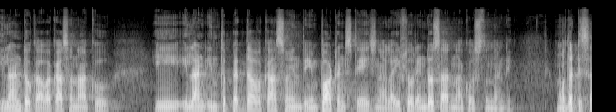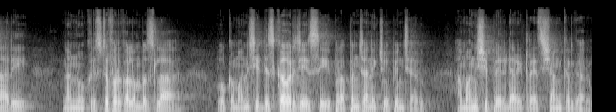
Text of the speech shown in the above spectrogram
ఇలాంటి ఒక అవకాశం నాకు ఈ ఇలాంటి ఇంత పెద్ద అవకాశం ఇంత ఇంపార్టెంట్ స్టేజ్ నా లైఫ్లో రెండోసారి నాకు వస్తుందండి. మొదటిసారి నన్ను క్రిస్టఫర్ కొలంబస్లా ఒక మనిషి డిస్కవర్ చేసి ప్రపంచానికి చూపించారు. ఆ మనిషి పేరు డైరెక్టర్ ఎస్ శంకర్ గారు.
